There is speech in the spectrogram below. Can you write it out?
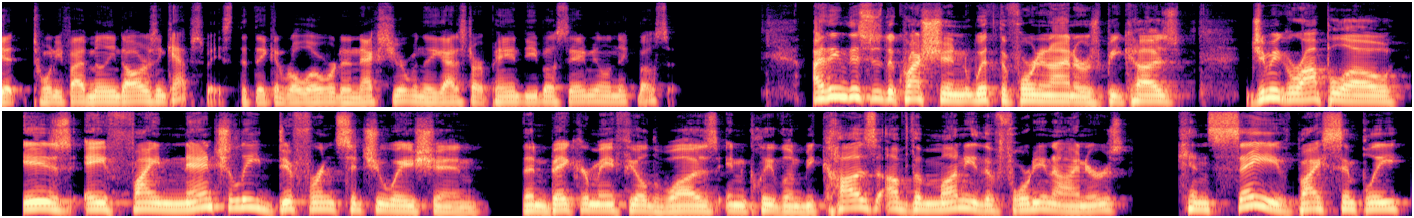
get $25 million in cap space that they can roll over to next year when they got to start paying Deebo Samuel and Nick Bosa. I think this is the question with the 49ers because Jimmy Garoppolo is a financially different situation than Baker Mayfield was in Cleveland because of the money the 49ers can save by simply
